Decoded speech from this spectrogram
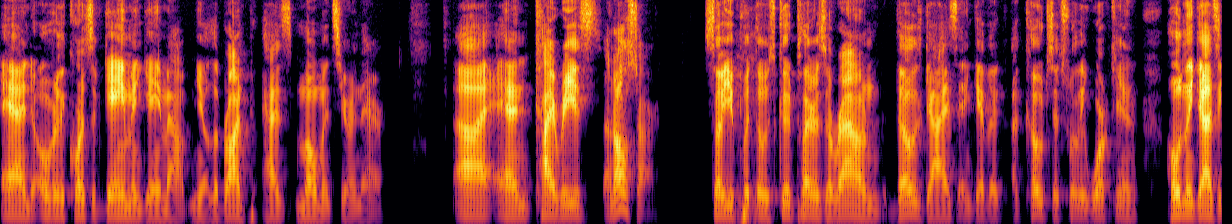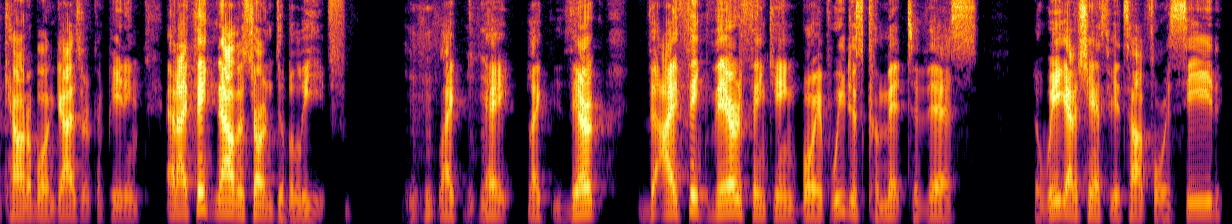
And over the course of game in, game out, you know, LeBron has moments here and there. Uh, and Kyrie is an all star. So you put Mhm. those good players around those guys and give a, a coach that's really working, holding guys accountable, and guys are competing. And I think now they're starting to believe hmm like Mhm. hey like they're th- i think they're thinking boy if we just commit to this that we got a chance to be a top four seed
